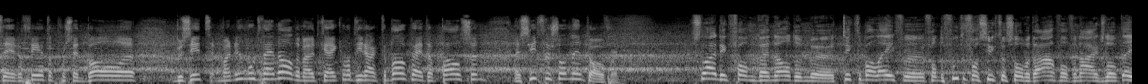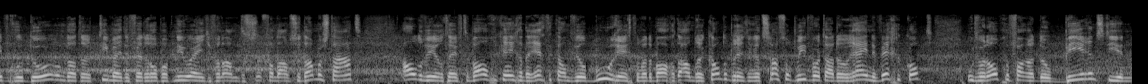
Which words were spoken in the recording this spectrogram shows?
tegen 40% balbezit. maar nu moet Wijnaldum uitkijken. Want die raakt de bal kwijt aan Paulsen. En Sigtersson neemt over. Sliding van Wijnaldum uh, tikt de bal even van de voeten van Sigtorsson. Maar de aanval van Ajax loopt even goed door. Omdat er 10 meter verderop opnieuw eentje van, de Amsterdammer staat. Al de wereld heeft de bal gekregen. Aan de rechterkant wil Boer richten. Maar de bal gaat de andere kant op richting het strafstopgebied. Wordt daar door Rijnen weggekopt. Moet worden opgevangen door Berends. Die een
